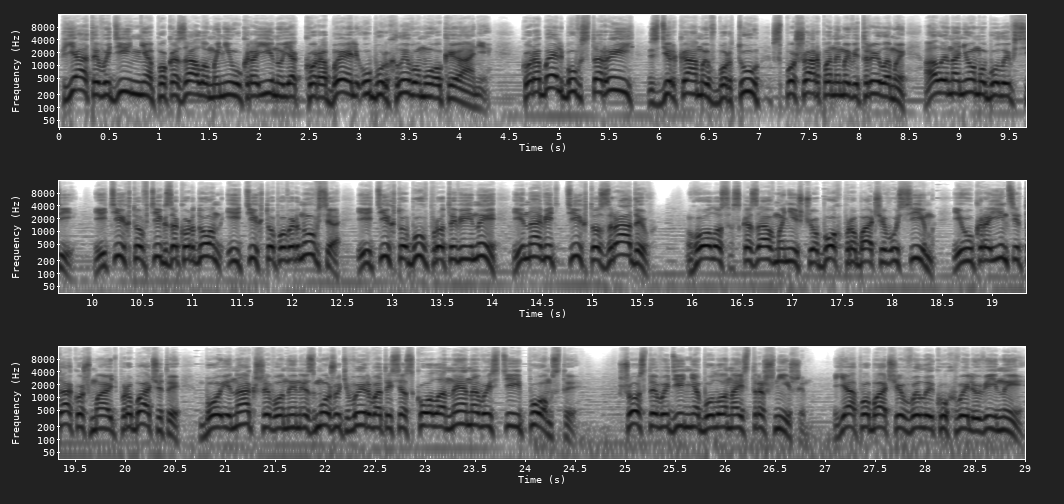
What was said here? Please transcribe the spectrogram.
П'яте видіння показало мені Україну як корабель у бурхливому океані. Корабель був старий, з дірками в борту, з пошарпаними вітрилами, але на ньому були всі: і ті, хто втік за кордон, і ті, хто повернувся, і ті, хто був проти війни, і навіть ті, хто зрадив. Голос сказав мені, що Бог пробачив усім, і українці також мають пробачити, бо інакше вони не зможуть вирватися з кола ненависті й помсти. Шосте видіння було найстрашнішим. Я побачив велику хвилю війни,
